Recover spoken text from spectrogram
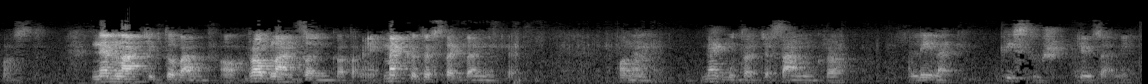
azt. Nem látjuk tovább a rabláncainkat, amelyek megkötöztek bennünket, hanem megmutatja számunkra a lélek Krisztus győzelmét.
